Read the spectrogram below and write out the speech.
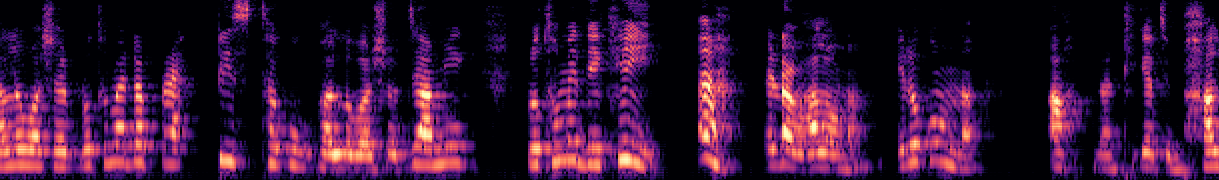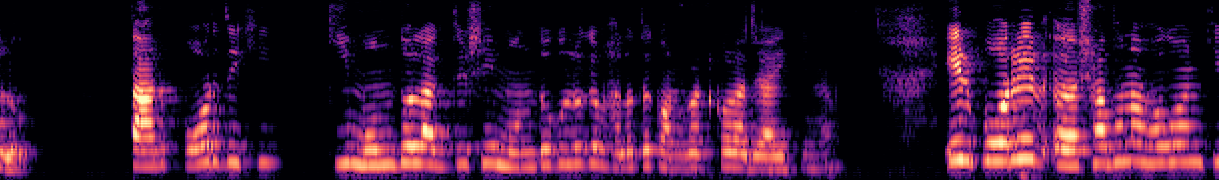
ভালোবাসার। প্রথমে একটা প্র্যাকটিস থাকুক ভালোবাসার। যে, আমি প্রথমে দেখেই হ্যাঁ এটা ভালো না। এরকম না। আহ, না, ঠিক আছে, ভালো। তারপর দেখি কি মন্দ লাগছে সেই মন্দগুলোকে ভালোতে কনভার্ট করা যায় কি না এরপরের সাধনা ভগবান কি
